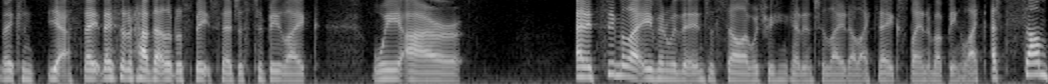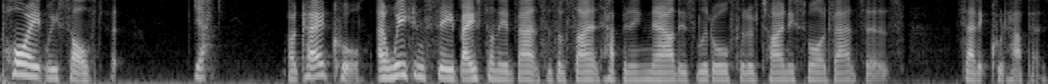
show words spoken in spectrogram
They can yes, they they sort of have that little speech there just to be like we are and it's similar even with the interstellar which we can get into later like they explain about being like at some point we solved it Yeah. okay cool and we can see based on the advances of science happening now these little sort of tiny small advances that it could happen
